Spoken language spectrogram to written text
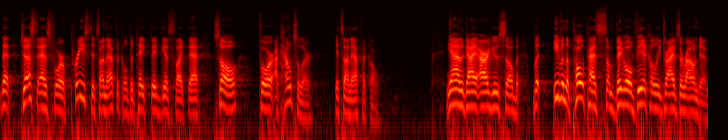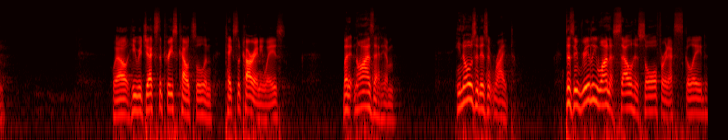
that just as for a priest it's unethical to take big gifts like that, so for a counselor it's unethical. Yeah, the guy argues so, but, but even the Pope has some big old vehicle he drives around in. Well, he rejects the priest's counsel and takes the car anyways, but it gnaws at him. He knows it isn't right. Does he really want to sell his soul for an Escalade?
